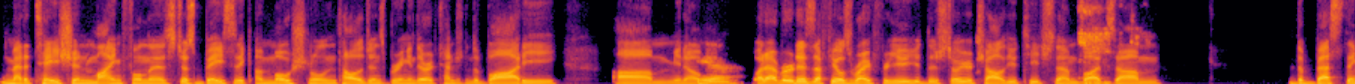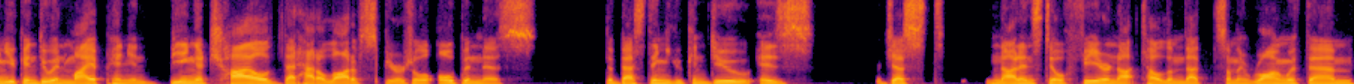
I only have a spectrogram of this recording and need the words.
meditation, mindfulness, just basic emotional intelligence, bringing their attention to the body. Um, you know, Yeah. whatever it is that feels right for you, you they're still your child, you teach them. But um, the best thing you can do, in my opinion, being a child that had a lot of spiritual openness, the best thing you can do is just not instill fear, not tell them that something wrong with them,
